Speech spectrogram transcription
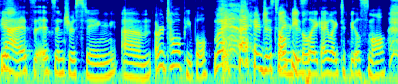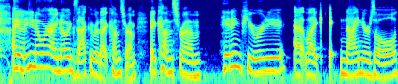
yeah, it's it's interesting. Um, or tall people. I'm just tall I'm people. just like I like to feel small. Yeah. I, you know where I know exactly where that comes from. It comes from hitting puberty at like nine years old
